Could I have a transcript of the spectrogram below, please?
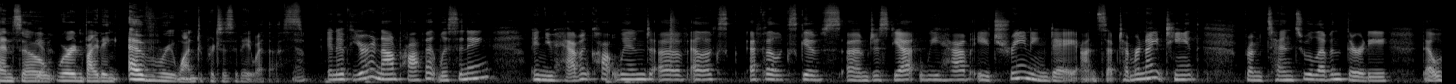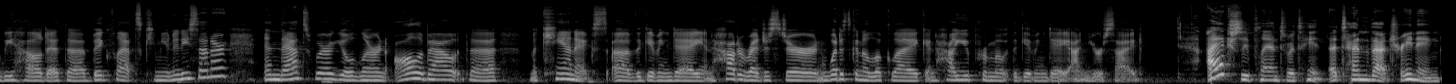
And so Yeah. we're inviting everyone to participate with us. And if you're a nonprofit listening and you haven't caught wind of LX, FLX Gives um, just yet, we have a training day on September 19th from 10 to 11:30 that will be held at the Big Flats Community Center, and that's where you'll learn all about the mechanics of the Giving Day and how to register and what it's going to look like and how you promote the Giving Day on your side. I actually plan to attain, attend that training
